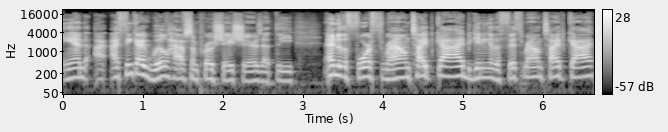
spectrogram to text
And I, I think I will have some Proche shares at the end of the fourth round type guy, beginning of the fifth round type guy.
